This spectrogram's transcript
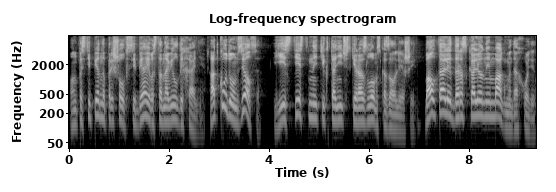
Он постепенно пришел в себя и восстановил дыхание. Откуда он взялся? Естественный тектонический разлом, сказал Леший. Болтали до раскаленной магмы доходит.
